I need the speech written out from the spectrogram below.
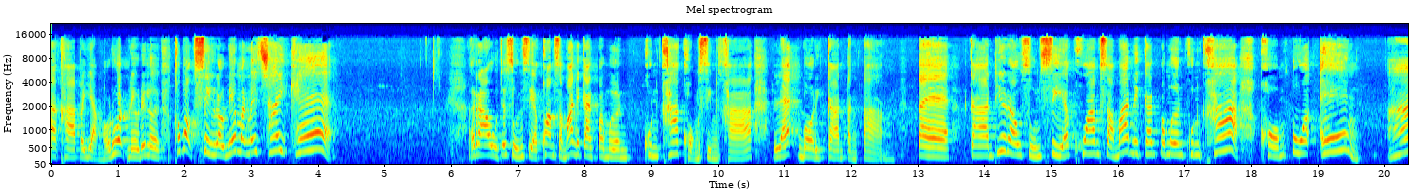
ราคาไปอย่างรวดเร็วได้เลย เขาบอกสิ่งเหล่านี้มันไม่ใช่แค่ เราจะสูญเสียความสามารถในการประเมินคุณค่าของสินค้าและบริการต่างๆ แต่การที่เราสูญเสียความสามารถในการประเมินคุณค่าของตัวเองอ่า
